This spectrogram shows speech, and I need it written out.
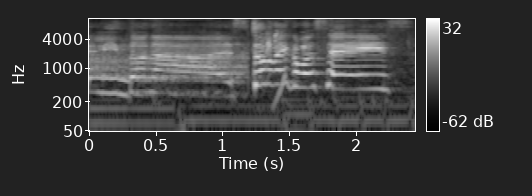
Oi, lindonas! Tudo bem com vocês?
